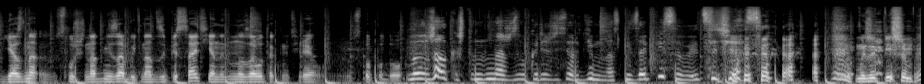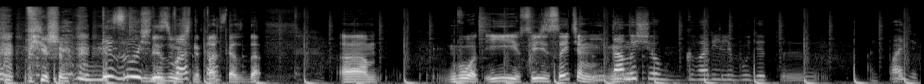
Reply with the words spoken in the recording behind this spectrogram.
Я знаю, слушай, надо не забыть, надо записать, я на- назову так материал стопудово. Ну, жалко, что наш звукорежиссер Дима нас не записывает сейчас. Мы же пишем, пишем Беззвучный, беззвучный подкаст. подкаст, да. Вот, и в связи с этим... И там еще говорили будет э, айпадик.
